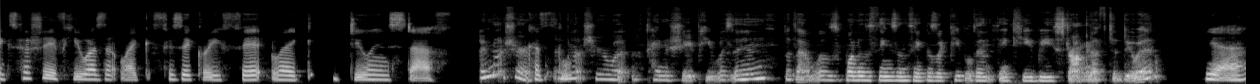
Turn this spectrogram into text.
especially if he wasn't like physically fit, like doing stuff. I'm not sure. I'm not sure what kind of shape he was in, but that was one of the things I'm thinking was like people didn't think he'd be strong enough to do it. Yeah,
